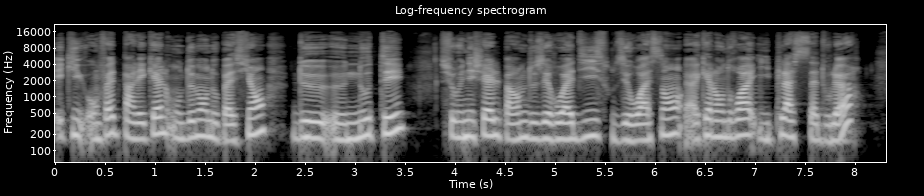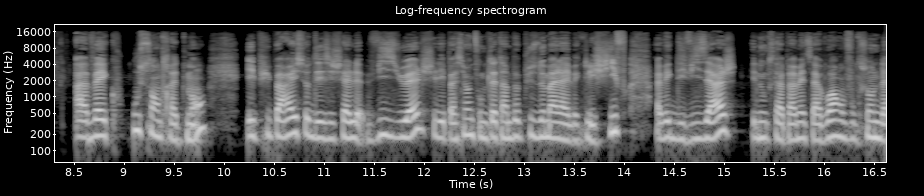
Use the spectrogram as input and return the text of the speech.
et qui, en fait, par lesquelles on demande aux patients de euh, noter sur une échelle, par exemple, de 0 à 10 ou de 0 à 100, à quel endroit il place sa douleur avec ou sans traitement. Et puis pareil sur des échelles visuelles chez les patients qui ont peut-être un peu plus de mal avec les chiffres, avec des visages. Et donc ça permet de savoir en fonction de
